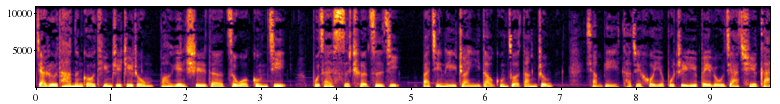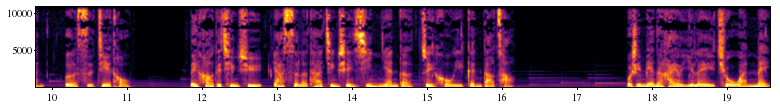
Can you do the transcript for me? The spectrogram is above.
假如他能够停止这种抱怨式的自我攻击，不再撕扯自己，把精力转移到工作当中，想必他最后也不至于被陆家驱赶，饿死街头。内耗的情绪压死了他精神信念的最后一根稻草。我身边呢，还有一类求完美、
